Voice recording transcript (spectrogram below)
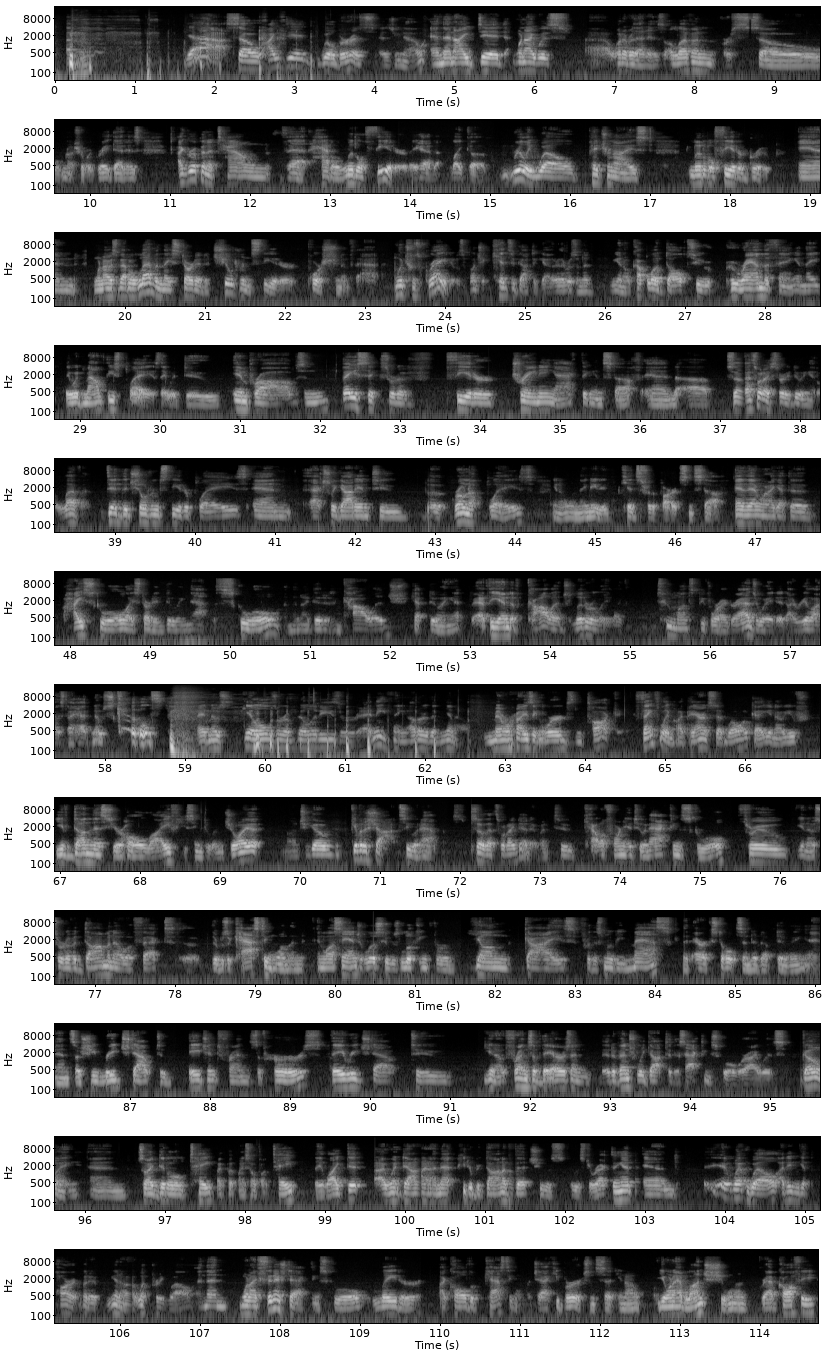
Yeah. So I did Wilbur, as as you know, and then I did when I was uh, whatever that is, eleven or so. I'm not sure what grade that is. I grew up in a town that had a little theater. They had like a really well patronized little theater group. And when I was about 11, they started a children's theater portion of that, which was great. It was a bunch of kids who got together. There was an, you know, a couple of adults who who ran the thing, and they they would mount these plays. They would do improvs and basic sort of theater training, acting, and stuff. And uh, so that's what I started doing at 11. Did the children's theater plays and actually got into the grown up plays, you know, when they needed kids for the parts and stuff. And then when I got to high school, I started doing that with school. And then I did it in college, kept doing it. At the end of college, literally, like two months before I graduated, I realized I had no skills. I had no skills or abilities or anything other than you know memorizing words and talking. Thankfully, my parents said, "Well, okay, you know, you've you've done this your whole life. You seem to enjoy it. Why don't you go give it a shot, see what happens?" So that's what I did. I went to California to an acting school. Through you know sort of a domino effect, uh, there was a casting woman in Los Angeles who was looking for young guys for this movie Mask that Eric Stoltz ended up doing, and so she reached out to agent friends of hers. They reached out to you know friends of theirs and it eventually got to this acting school where i was going. And so i did a little tape. I put myself on tape. They liked it. I went down and i met peter bogdanovich who was who was directing it and it went well. I didn't get the part but it you know it went pretty well. And then when i finished acting school later i called the casting woman jackie burch and said you know you want to have lunch? You want to grab coffee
